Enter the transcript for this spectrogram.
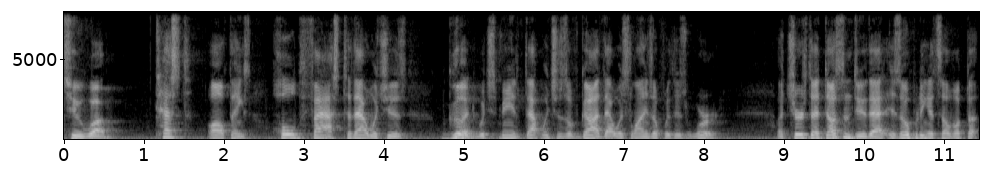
to uh, test all things, hold fast to that which is good, which means that which is of God, that which lines up with His Word. A church that doesn't do that is opening itself up to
